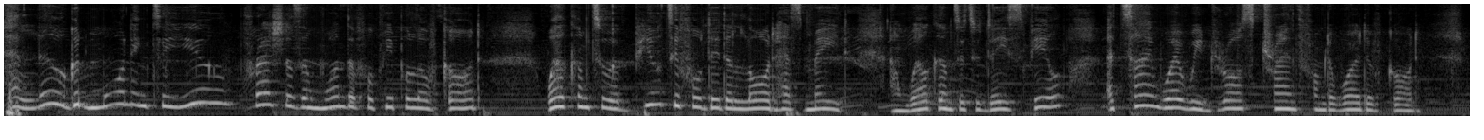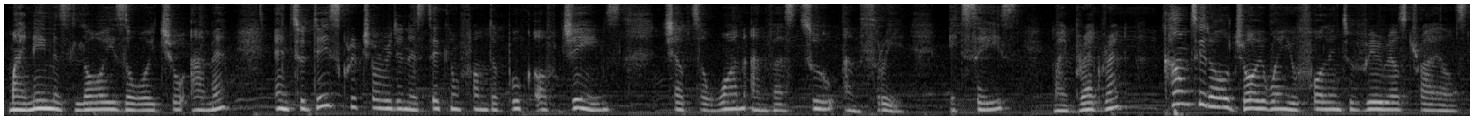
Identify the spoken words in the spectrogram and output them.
Hello, good morning to you, precious and wonderful people of God. Welcome to a beautiful day the Lord has made, and welcome to today's pill, a time where we draw strength from the Word of God. My name is Lois Owoicho Ame, and today's scripture reading is taken from the book of James, chapter 1 and verse 2 and 3. It says, My brethren, Count it all joy when you fall into various trials,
